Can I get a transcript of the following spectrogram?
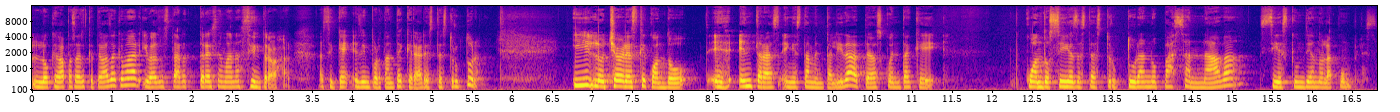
lo que va a pasar es que te vas a quemar y vas a estar tres semanas sin trabajar. Así que es importante crear esta estructura. Y lo chévere es que cuando eh, entras en esta mentalidad te das cuenta que cuando sigues esta estructura no pasa nada si es que un día no la cumples.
